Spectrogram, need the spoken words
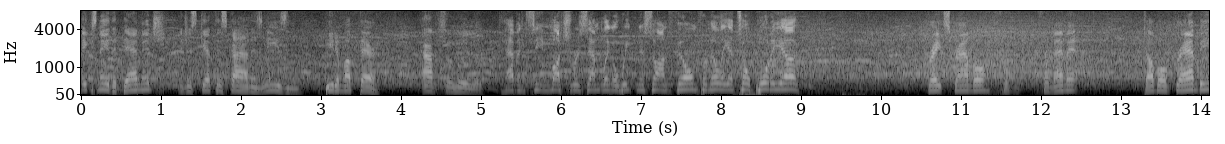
ixnay the damage and just get this guy on his knees and beat him up there. Absolutely. Haven't seen much resembling a weakness on film from Ilia Topuria. Great scramble from, from Emmett. Double Granby.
